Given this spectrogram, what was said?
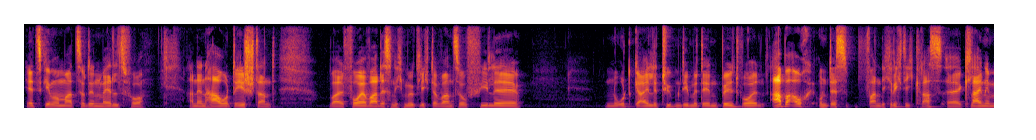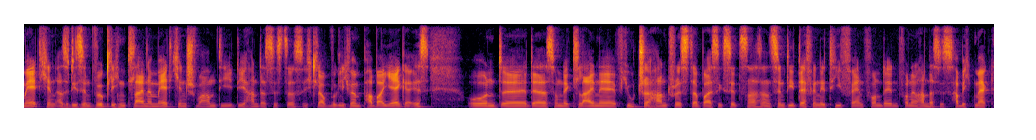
jetzt gehen wir mal zu den Mädels vor, an den HOD-Stand. Weil vorher war das nicht möglich, da waren so viele notgeile Typen, die mit denen ein Bild wollen. Aber auch, und das fand ich richtig krass, äh, kleine Mädchen, also die sind wirklich ein kleiner Mädchenschwarm, die, die Hunter Sisters. Ich glaube wirklich, wenn Papa Jäger ist und äh, der so eine kleine Future Huntress da bei sich sitzen hat, dann sind die definitiv Fan von den, von den Hunter Sisters. Habe ich gemerkt.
